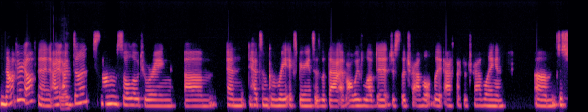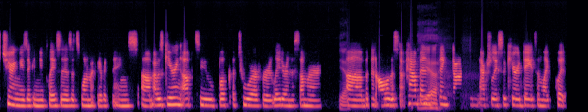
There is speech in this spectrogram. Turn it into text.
not very often I, Yeah. i've done some solo touring um and had some great experiences with that i've always loved it just the travel the aspect of traveling and um, just sharing music in new places. It's one of my favorite things. Um, I was gearing up to book a tour for later in the summer, yeah um, but then all of this stuff happened. Yeah. Thank God, we actually secured dates and like put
